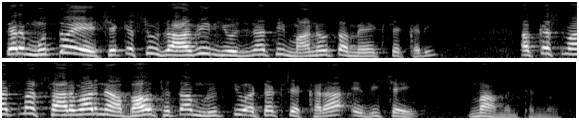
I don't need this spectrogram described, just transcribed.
ત્યારે મુદ્દો એ છે કે શું રાહવીર યોજનાથી માનવતા મહેકશે ખરી? અકસ્માતમાં સારવારના અભાવ થતા મૃત્યુ અટકશે ખરા એ વિષય મહામંથનનો છે.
